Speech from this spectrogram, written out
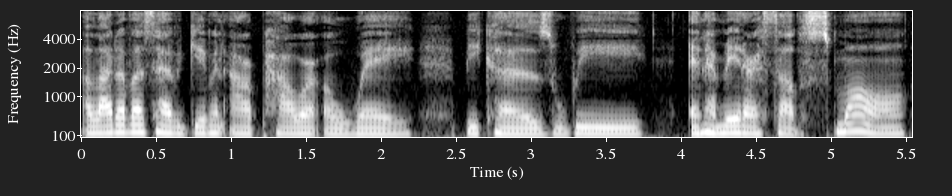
A lot of us have given our power away because we and have made ourselves small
